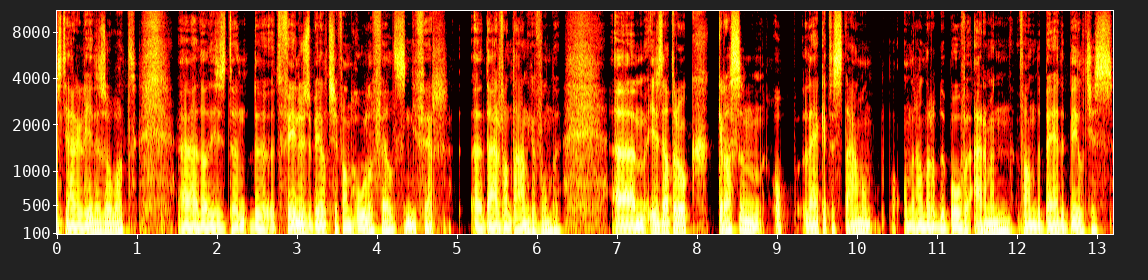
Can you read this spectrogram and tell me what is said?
36.000 jaar geleden zowat. Eh, dat is de, de, het Venusbeeldje van Holefels, niet ver eh, daar vandaan gevonden. Ehm, is dat er ook krassen op lijken te staan, on- onder andere op de bovenarmen van de beide beeldjes.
